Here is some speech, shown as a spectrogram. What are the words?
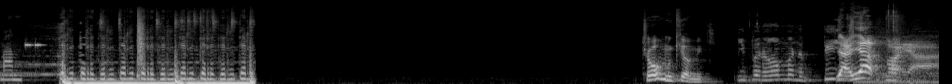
Мам. Дыр дыр дыр дыр дыр дыр дыр дыр дыр дыр. Çok mu komik? Ya yapma ya.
